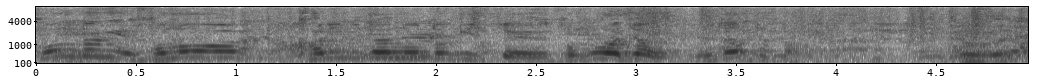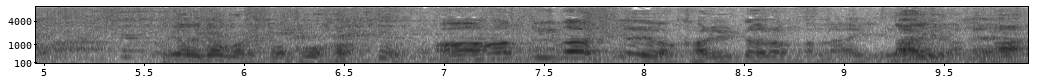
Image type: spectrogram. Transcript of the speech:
その時その仮歌の時ってそこはじゃあ歌ってたいやだからそこは。あハッピーバースデーは借りたなんかないよ。ないよね。あ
